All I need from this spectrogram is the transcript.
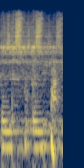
Just, just.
